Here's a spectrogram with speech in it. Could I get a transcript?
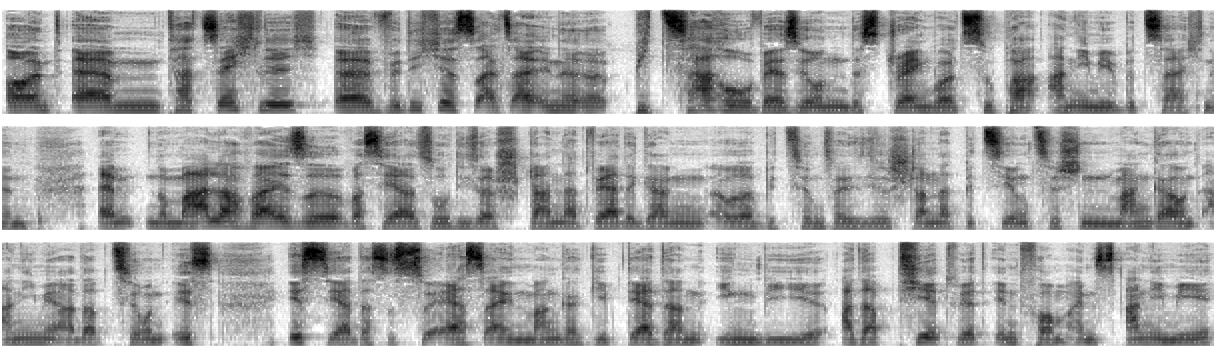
Und ähm, tatsächlich äh, würde ich es als eine Bizarro-Version des Dragon Ball Super Anime bezeichnen. Ähm, normalerweise, was ja so dieser Standardwerdegang oder beziehungsweise diese Standardbeziehung zwischen Manga und Anime-Adaption ist, ist ja, dass es zuerst einen Manga gibt, der dann irgendwie adaptiert wird in Form eines Anime.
